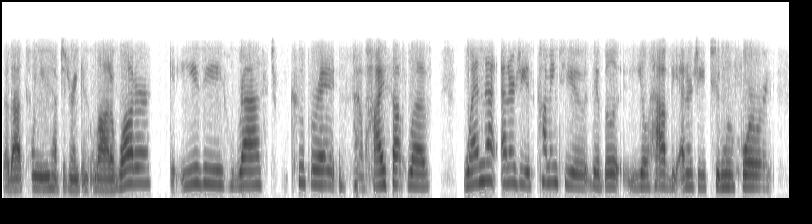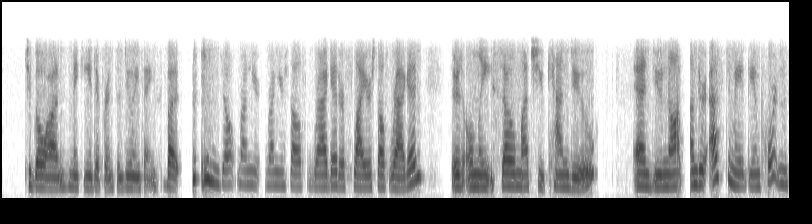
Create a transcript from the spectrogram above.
So that's when you have to drink a lot of water, get easy, rest, recuperate, have high self-love. When that energy is coming to you, the ability you'll have the energy to move forward, to go on making a difference and doing things. But don't run your run yourself ragged or fly yourself ragged. There's only so much you can do and do not underestimate the importance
